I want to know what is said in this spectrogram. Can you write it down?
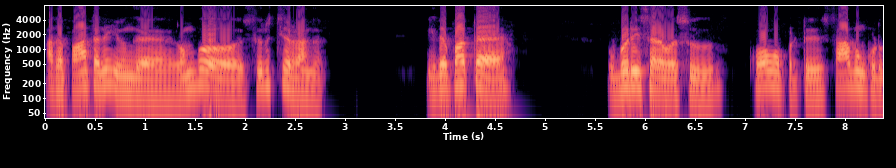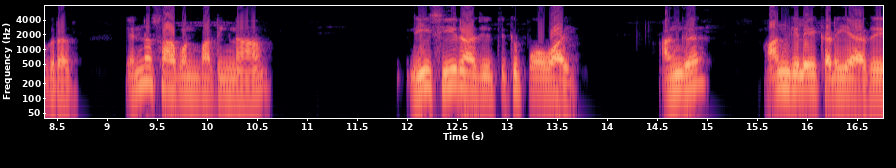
அதை பார்த்தோன்னே இவங்க ரொம்ப சிரிச்சிடுறாங்க. இதை பார்த்த உபரிசர வசு கோவப்பட்டு சாபம் கொடுக்குறாரு. என்ன சாபம்னு பார்த்தீங்கன்னா நீ சீராஜ்யத்துக்கு போவாய். அங்கே ஆண்களே கிடையாது.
